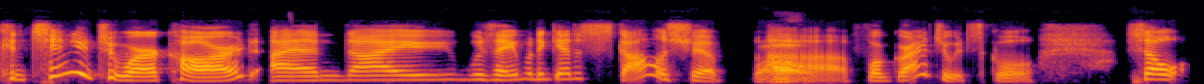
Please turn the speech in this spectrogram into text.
continued to work hard and I was able to get a scholarship Wow. uh, for graduate school. So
